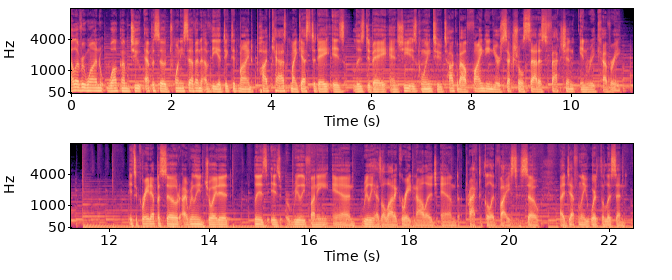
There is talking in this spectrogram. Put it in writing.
Hello, everyone. Welcome to episode 27 of the Addicted Mind podcast. My guest today is Liz Dube, and she is going to talk about finding your sexual satisfaction in recovery. It's a great episode. I really enjoyed it. Liz is really funny and really has a lot of great knowledge and practical advice. So, uh, definitely worth the listen.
